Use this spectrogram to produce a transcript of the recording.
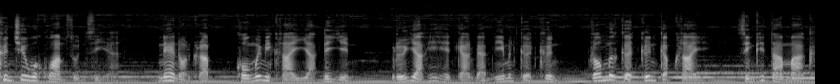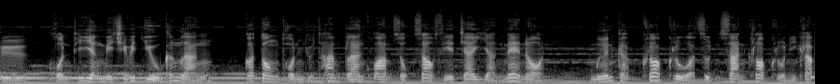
ขึ้นชื่อว่าความสูญเสีย แน่นอนครับ คงไม่มีใครอยากได้ยิน หรืออยากให้เหตุการณ์แบบนี้มันเกิดขึ้น เพราะเมื่อเกิดขึ้นกับใคร สิ่งที่ตามมาคือ คนที่ยังมีชีวิตอยู่ข้างหลัง ก็ต้องทนอยู่ท่ามกลางความโศกเศร้าเสียใจอย่างแน่นอน เหมือนกับครอบครัวสุนสั้นครอบครัวนี้ครับ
